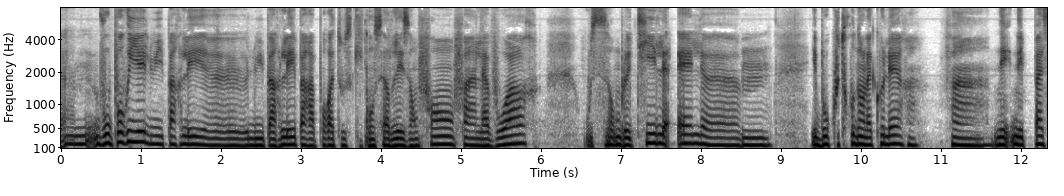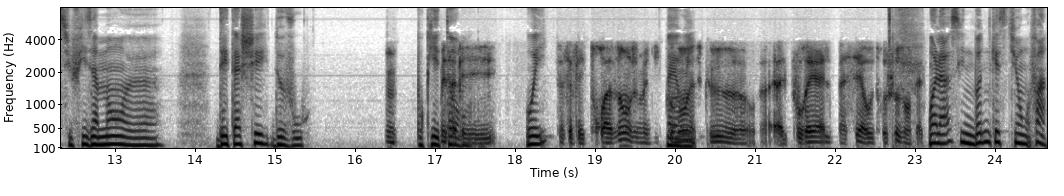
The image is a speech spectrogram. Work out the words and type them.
euh, vous pourriez lui parler, euh, lui parler par rapport à tout ce qui concerne les enfants, enfin la voir. Ou semble-t-il, elle euh, est beaucoup trop dans la colère. Enfin, n'est pas suffisamment euh, détachée de vous. Pour qu'il y ait temps. fait Oui. ça, ça fait trois ans je me dis Ben comment oui. est-ce que euh, elle pourrait elle passer à autre chose en fait? Voilà, c'est une bonne question. Enfin,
